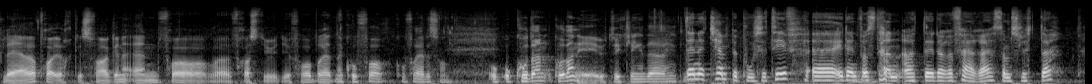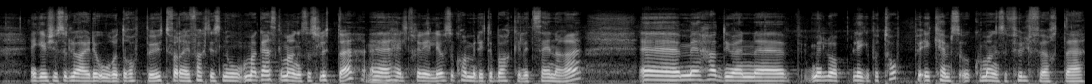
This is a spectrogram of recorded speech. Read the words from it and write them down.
flere fra yrkesfagene enn fra, fra studieforberedende. Hvorfor, hvorfor, er det sånn? Og, og hvordan, hvordan, er utviklingen der, egentlig? Den er kjempepositiv, eh, i den forstand at det er færre som slutter. Jeg er jo ikke så glad i det ordet 'droppe ut', for det er faktisk no, ganske mange som slutter eh, helt frivillig, og så kommer de tilbake litt senere. Eh, vi hadde jo en, eh, vi lå, ligger på topp i hvem, hvor mange som fullførte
